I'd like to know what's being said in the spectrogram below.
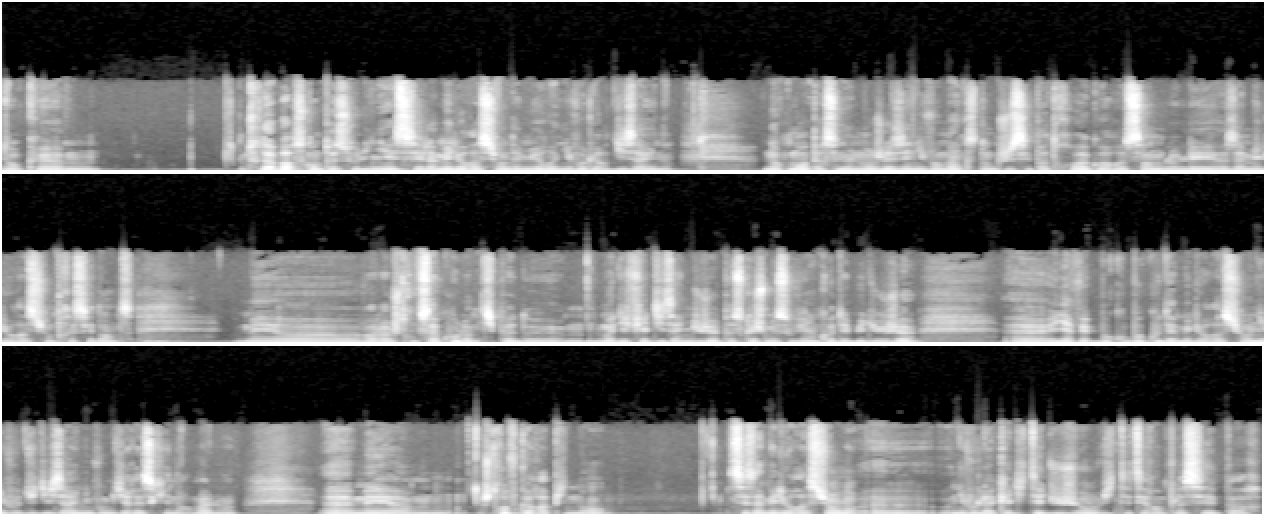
Donc tout d'abord ce qu'on peut souligner c'est l'amélioration des murs au niveau de leur design. Donc moi personnellement je les ai niveau max donc je sais pas trop à quoi ressemblent les améliorations précédentes mais euh, voilà, je trouve ça cool un petit peu de modifier le design du jeu parce que je me souviens qu'au début du jeu, euh, il y avait beaucoup beaucoup d'améliorations au niveau du design, vous me direz ce qui est normal, hein. euh, mais je trouve que rapidement, ces améliorations au niveau de la qualité du jeu ont vite été remplacées par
